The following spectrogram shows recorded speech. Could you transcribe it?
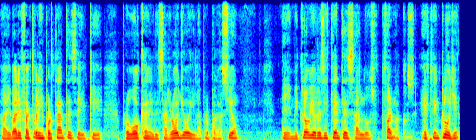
Hay varios factores importantes eh, que provocan el desarrollo y la propagación de microbios resistentes a los fármacos. Esto incluye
